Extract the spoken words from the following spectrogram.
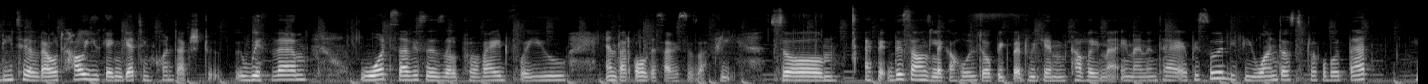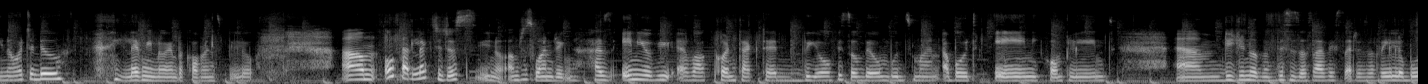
detailed out how you can get in contact to, with them what services they'll provide for you and that all the services are free. So i think this sounds like a whole topic that we can cover in, a, in an entire episode. If you want us to talk about that you know what to do. Let me know in the comments below. Um, also, I'd like to just, you know, I'm just wondering, has any of you ever contacted the Office of the Ombudsman about any complaint? Um, did you know that this is a service that is available?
